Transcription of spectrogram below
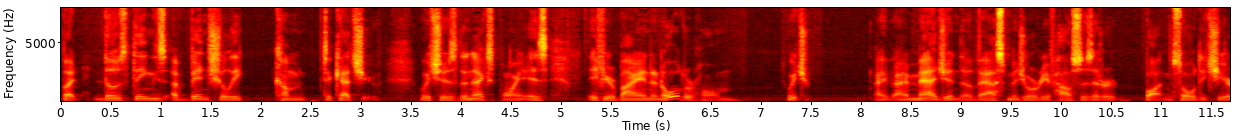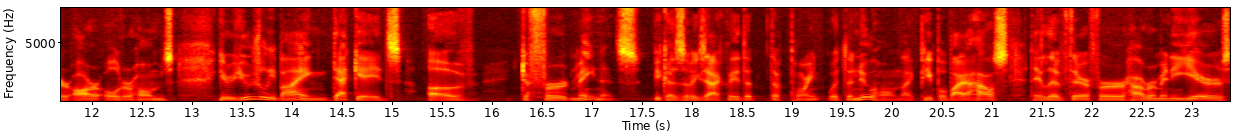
But those things eventually come to catch you, which is the next point is if you're buying an older home, which I, I, imagine the vast majority of houses that are bought and sold each year are older homes, you're usually buying decades of deferred maintenance because of exactly the, the point with the new home. Like people buy a house, they live there for however many years,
